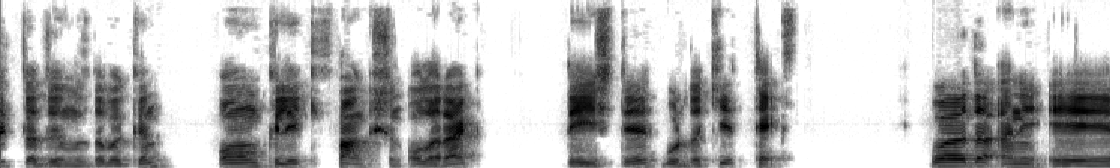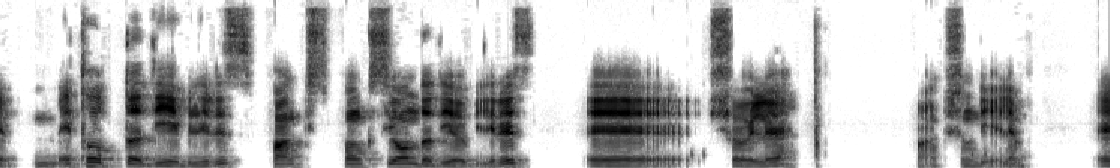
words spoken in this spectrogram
Tıkladığımızda bakın on click function olarak değişti buradaki text. Bu arada hani e, metot da diyebiliriz, fonksiyon da diyebiliriz. E, şöyle function diyelim. E,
